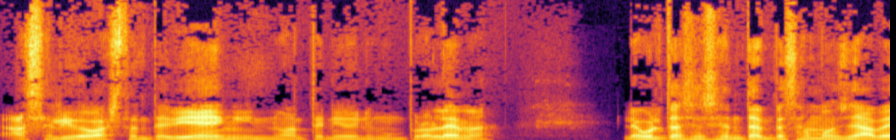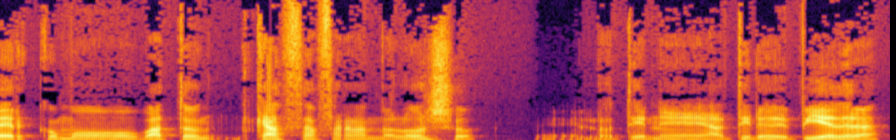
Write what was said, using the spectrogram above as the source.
ha salido bastante bien y no han tenido ningún problema. La vuelta 60 empezamos ya a ver cómo Baton caza a Fernando Alonso, eh, lo tiene a tiro de piedra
